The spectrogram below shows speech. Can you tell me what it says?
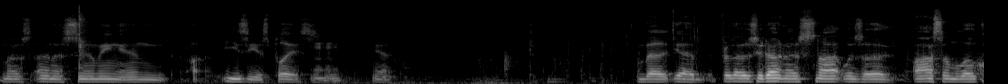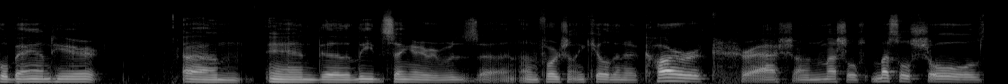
most unassuming and uh, easiest place. hmm Yeah. But yeah, for those who don't know, Snot was a awesome local band here, um, and the lead singer was uh, unfortunately killed in a car crash on Muscle Muscle Shoals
